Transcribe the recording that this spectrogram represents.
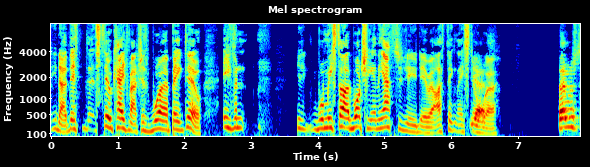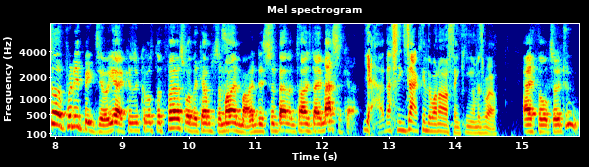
you know, this, the steel cage matches were a big deal. Even when we started watching it in the Attitude Era, I think they still Yes. were. They were still a pretty big deal, yeah, because of course the first one that comes to my mind is the Valentine's Day Massacre. Yeah, that's exactly the one I was thinking of as well. I thought so too.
